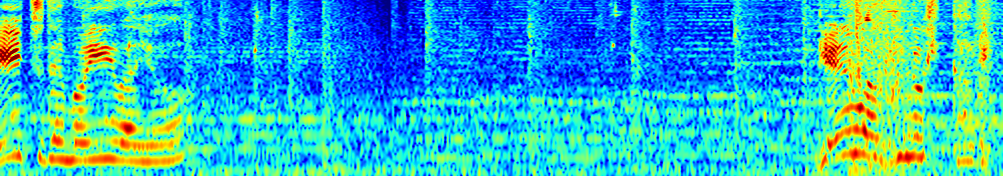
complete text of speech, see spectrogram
いつでもいいわよ幻惑の光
